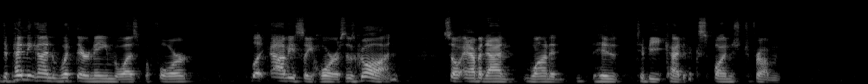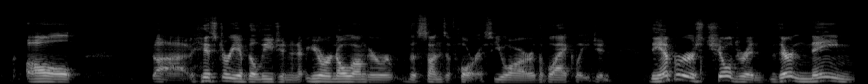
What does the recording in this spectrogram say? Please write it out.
depending on what their name was before like obviously Horus is gone so Abaddon wanted his to be kind of expunged from all uh, history of the Legion and you're no longer the sons of Horus you are the Black Legion the Emperor's children their name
